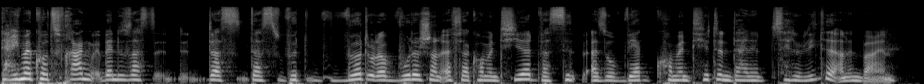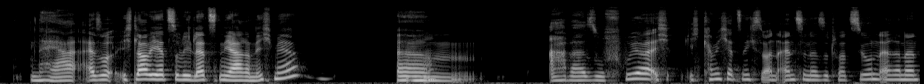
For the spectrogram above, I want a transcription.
Darf ich mal kurz fragen, wenn du sagst, das, das wird, wird oder wurde schon öfter kommentiert, was sind, also wer kommentiert denn deine Zellulite an den Beinen? Naja, also ich glaube jetzt so wie die letzten Jahre nicht mehr. Ähm, aber so früher, ich, ich kann mich jetzt nicht so an einzelne Situationen erinnern,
